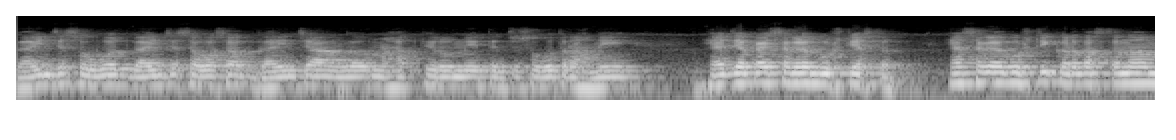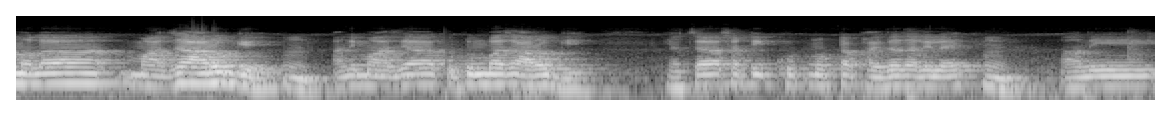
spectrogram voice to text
गायींच्या सोबत गायींच्या सहवासात गायींच्या अंगावरून हात फिरवणे त्यांच्यासोबत राहणे ह्या ज्या काही सगळ्या गोष्टी असतात ह्या सगळ्या गोष्टी करत असताना मला माझं आरोग्य आणि माझ्या कुटुंबाचं आरोग्य ह्याच्यासाठी खूप मोठा फायदा झालेला आहे. आणि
